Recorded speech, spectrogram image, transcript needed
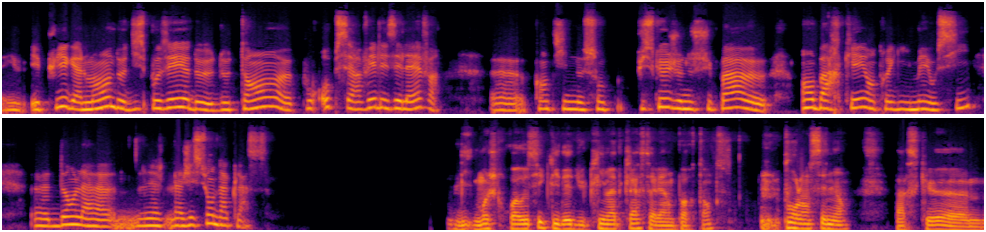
et, puis également de disposer de, temps euh, pour observer les élèves euh, quand ils ne sont, puisque je ne suis pas euh, embarquée entre guillemets aussi dans la, gestion de la classe. Moi, je crois aussi que l'idée du climat de classe, elle est importante pour l'enseignant. Parce que euh,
